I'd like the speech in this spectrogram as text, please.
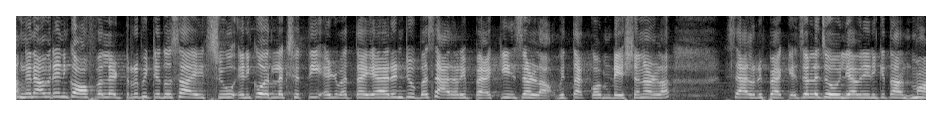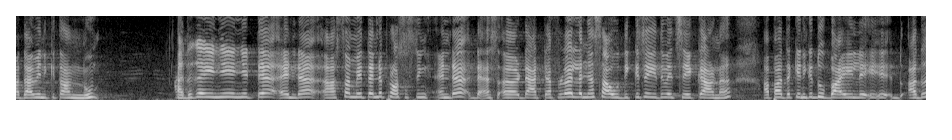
അങ്ങനെ അവരെനിക്ക് ഓഫർ ലെറ്റർ പിറ്റേ ദിവസം അയച്ചു. എനിക്ക് ഒരു ലക്ഷത്തി എഴുപത്തയ്യായിരം രൂപ സാലറി പാക്കേജ് ഉള്ള വിത്ത് അക്കോമഡേഷൻ ഉള്ള സാലറി പാക്കേജ് ഉള്ള ജോലി അവരെനിക്ക് മാതാവ് എനിക്ക് തന്നു. അത് കഴിഞ്ഞ് കഴിഞ്ഞിട്ട് എന്റെ ആ സമയത്ത് എന്റെ പ്രോസസ്സിങ് എന്റെ ഡാറ്റ ഫ്ലോ എല്ലാം ഞാൻ സൗദിക്ക് ചെയ്ത് വെച്ചേക്കാണ്. അപ്പോൾ അതൊക്കെ എനിക്ക് ദുബായിൽ അത്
